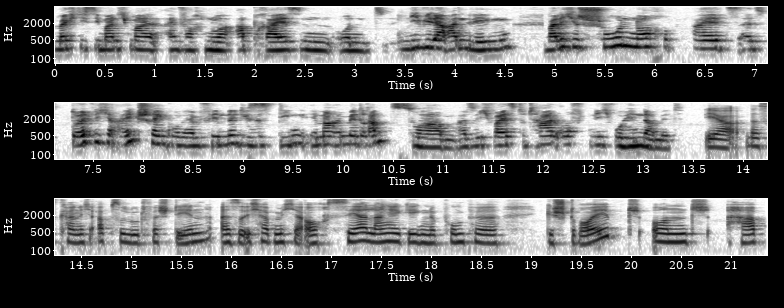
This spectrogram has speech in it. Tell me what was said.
möchte ich sie manchmal einfach nur abreißen und nie wieder anlegen, weil ich es schon noch als, als deutliche Einschränkung empfinde, dieses Ding immer an mir dran zu haben. Also ich weiß total oft nicht, wohin damit. Ja, das kann ich absolut verstehen. Also ich habe mich ja auch sehr lange gegen eine Pumpe gesträubt und habe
